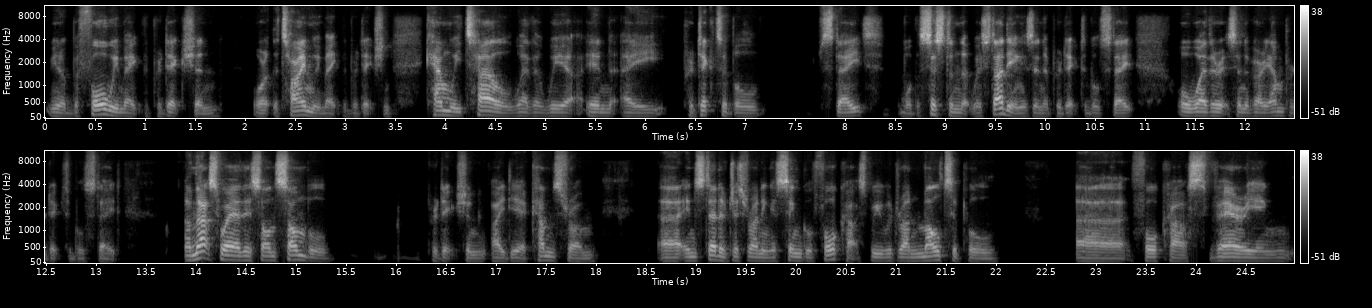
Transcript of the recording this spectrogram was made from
you know, before we make the prediction or at the time we make the prediction, can we tell whether we are in a predictable state, or the system that we're studying is in a predictable state, or whether it's in a very unpredictable state? And that's where this ensemble prediction idea comes from. Uh, instead of just running a single forecast, we would run multiple uh, forecasts varying,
